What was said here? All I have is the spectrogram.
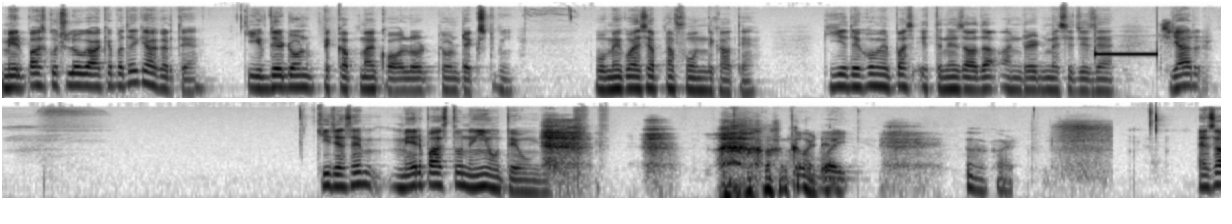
मेरे पास कुछ लोग आके पता है क्या करते हैं? कि if they don't pick up my call और डोंट टेक्स्ट मी वो मेरे को ऐसे अपना फ़ोन दिखाते हैं कि ये देखो मेरे पास इतने ज़्यादा अनरेड मैसेजेस हैं। यार कि जैसे मेरे पास तो नहीं होते होंगे। Oh God. ऐसा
